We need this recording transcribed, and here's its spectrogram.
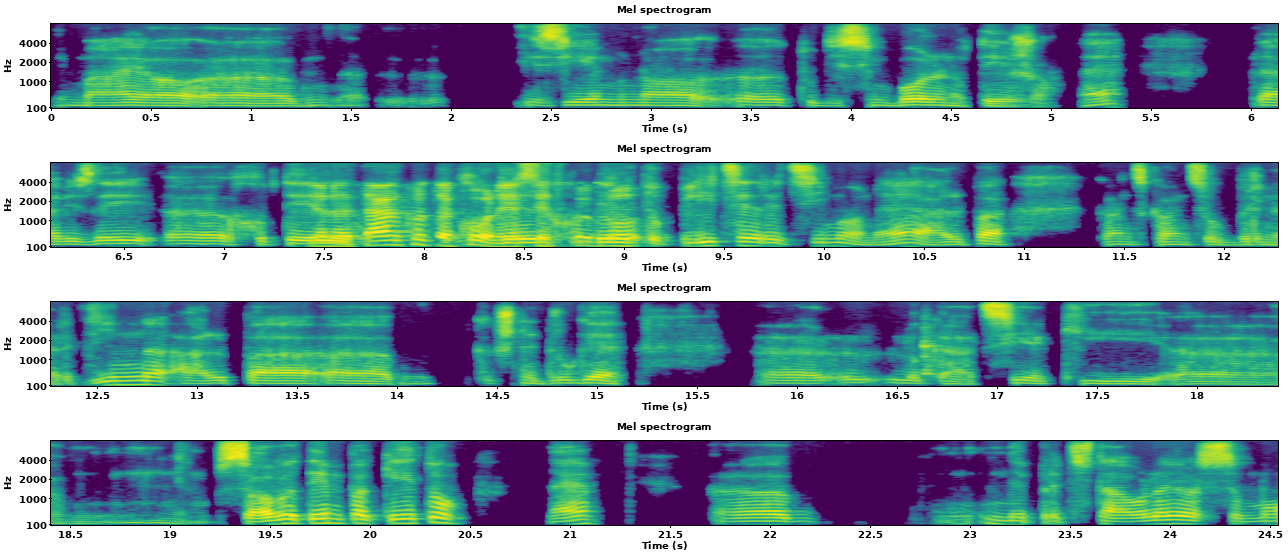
imajo uh, izjemno uh, tudi simbolno težo. Ne? Pravi zdaj uh, hotel. Ja, tako, tako, hotel, ne, hotel bilo... Toplice, recimo, ne, ali pa konec koncev Bernardin, ali pa uh, kakšne druge uh, lokacije, ki uh, so v tem paketu. Ne, uh, Ne predstavljajo samo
